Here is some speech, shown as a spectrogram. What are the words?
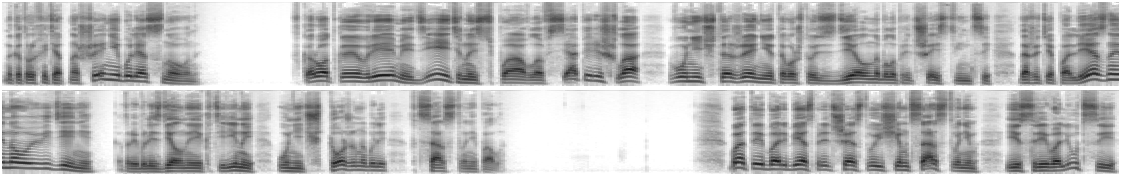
на которых эти отношения были основаны. В короткое время деятельность Павла вся перешла в уничтожение того, что сделано было предшественницей. Даже те полезные нововведения, которые были сделаны Екатериной, уничтожены были в царствовании Павла. В этой борьбе с предшествующим царствованием и с революцией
